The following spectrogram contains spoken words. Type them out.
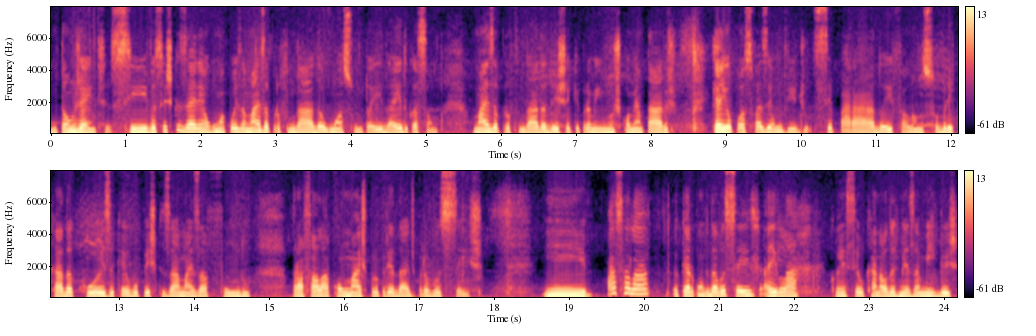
Então, gente, se vocês quiserem alguma coisa mais aprofundada, algum assunto aí da educação mais aprofundada, deixa aqui para mim nos comentários, que aí eu posso fazer um vídeo separado aí falando sobre cada coisa, que aí eu vou pesquisar mais a fundo para falar com mais propriedade para vocês. E passa lá, eu quero convidar vocês a ir lá conhecer o canal das minhas amigas.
